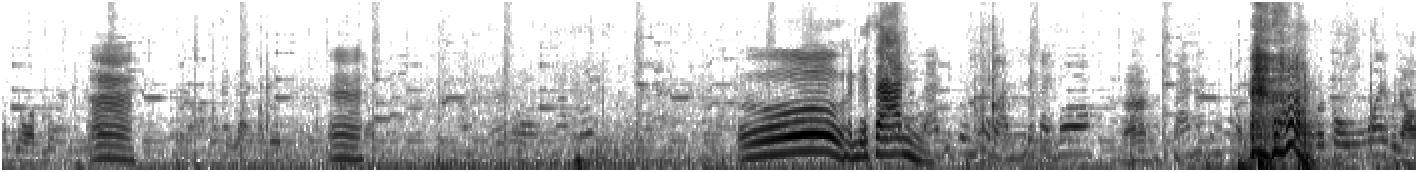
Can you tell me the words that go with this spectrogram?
มันหย่อนลงอ่าเสร็จแล้วก็เริ่มอ่าเออเห็นเดซันสาธิตตรงรูปบ้านนี้ได้บ่ฮะสาธิตตรงรูปบ้านเอามาตัวง่อยไปแล้ว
